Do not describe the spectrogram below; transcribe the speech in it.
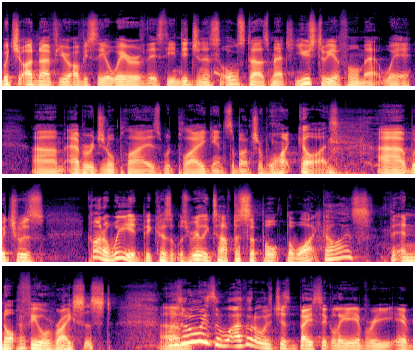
Which I don't know if you're obviously aware of this. The Indigenous All Stars match used to be a format where um, Aboriginal players would play against a bunch of white guys, uh, which was kind of weird because it was really tough to support the white guys and not feel racist. was it always? A, I thought it was just basically every, ev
